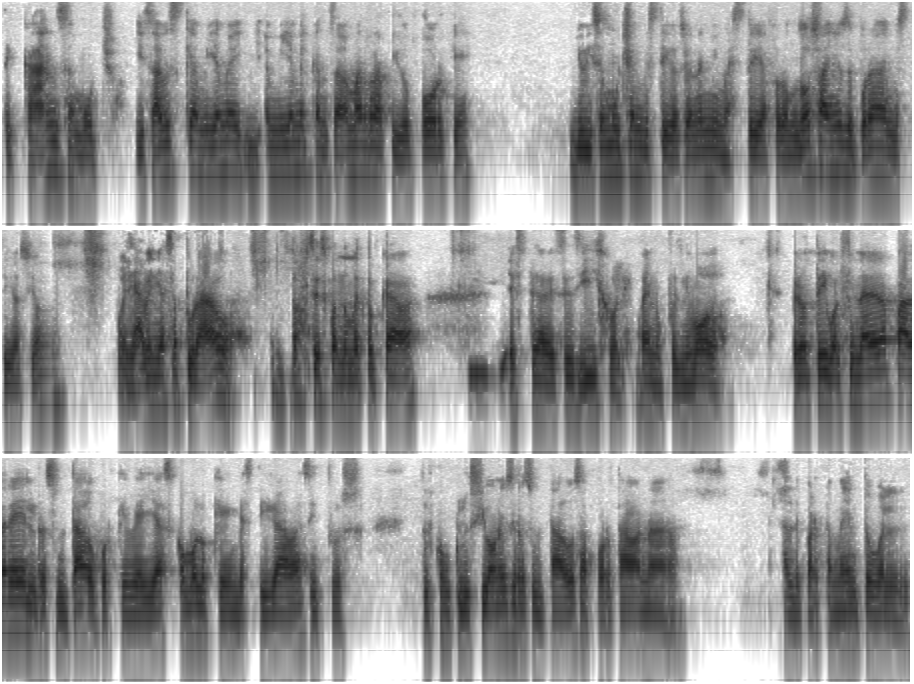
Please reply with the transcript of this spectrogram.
te cansa mucho. Y sabes que a mí ya me, a mí ya me cansaba más rápido porque yo hice mucha investigación en mi maestría. Fueron dos años de pura investigación. Pues ya venía saturado. Entonces, cuando me tocaba, este, a veces, híjole, bueno, pues ni modo. Pero te digo, al final era padre el resultado porque veías cómo lo que investigabas y tus, tus conclusiones y resultados aportaban a, al departamento o al,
